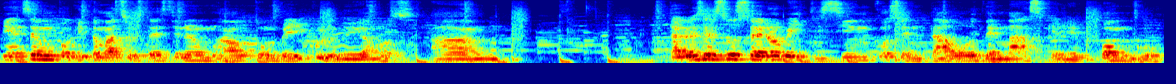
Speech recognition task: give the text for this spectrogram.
piensen un poquito más si ustedes tienen un auto, un vehículo, digamos, tal vez esos 0.25 centavos de más que le pongo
